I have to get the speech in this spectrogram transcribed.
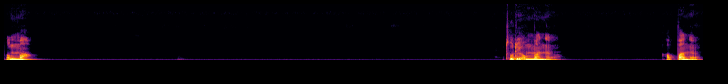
엄마 돌이 엄마는? 아빠는?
